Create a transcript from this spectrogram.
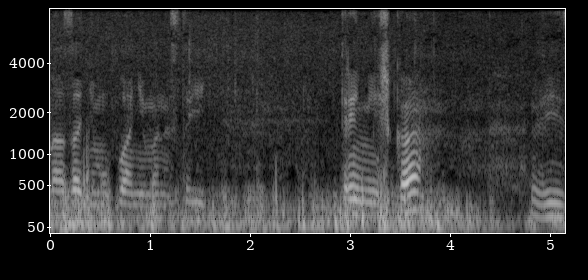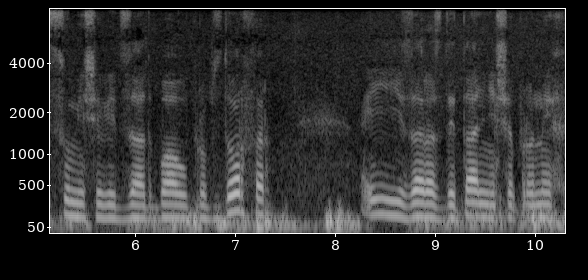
на задньому плані в мене стоїть три мішка від суміші від Задбау Пробсдорфер. І зараз детальніше про них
